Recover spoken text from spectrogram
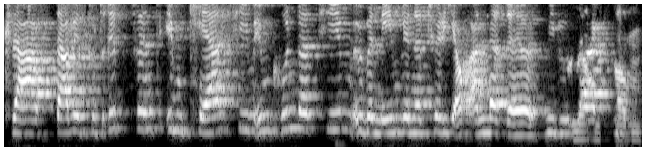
klar, da wir zu dritt sind im Kernteam, im Gründerteam, übernehmen wir natürlich auch andere, wie du sagst, Aufgaben.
